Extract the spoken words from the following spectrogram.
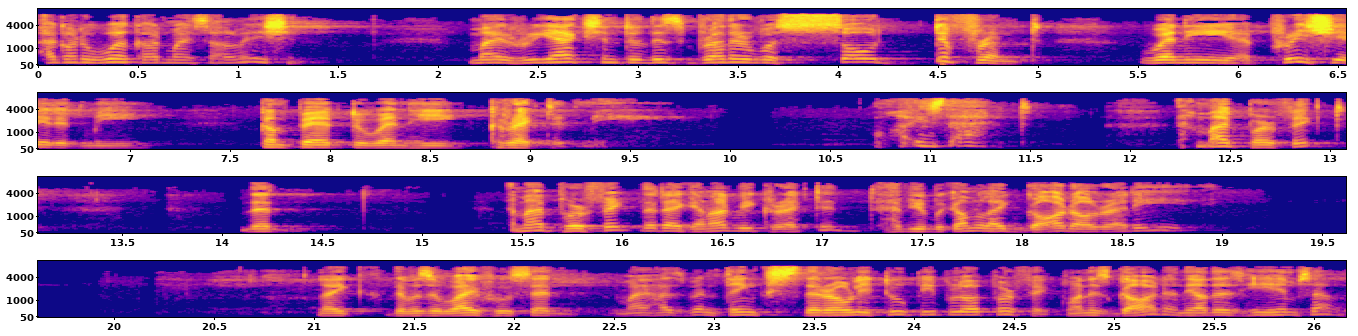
I got to work out my salvation. My reaction to this brother was so different when he appreciated me compared to when he corrected me. Why is that? Am I perfect? That am I perfect that I cannot be corrected? Have you become like God already? Like there was a wife who said, My husband thinks there are only two people who are perfect. One is God and the other is he himself.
